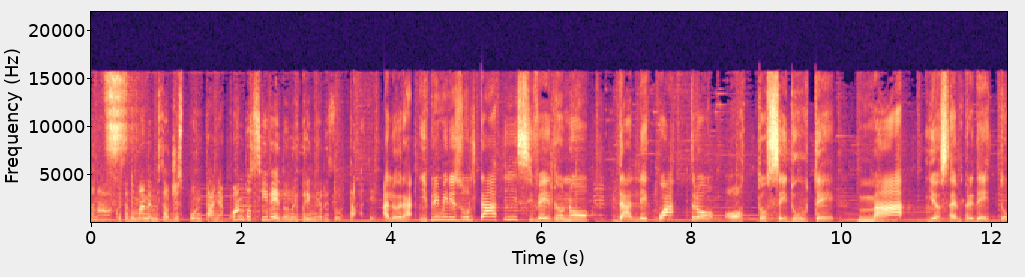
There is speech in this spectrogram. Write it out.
Una, questa domanda mi sorge spontanea, quando si vedono i primi risultati? Allora, i primi risultati si vedono dalle 4-8 sedute, ma io ho sempre detto,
